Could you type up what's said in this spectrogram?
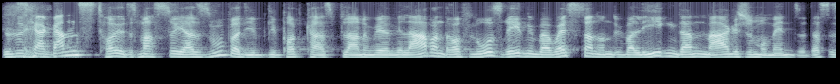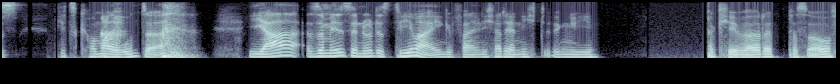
Das ist ja ganz toll. Das machst du ja super, die, die Podcast-Planung. Wir, wir labern drauf los, reden über Western und überlegen dann magische Momente. Das ist, Jetzt komm mal Ah. runter. Ja, also mir ist ja nur das Thema eingefallen. Ich hatte ja nicht irgendwie. Okay, warte, pass auf.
